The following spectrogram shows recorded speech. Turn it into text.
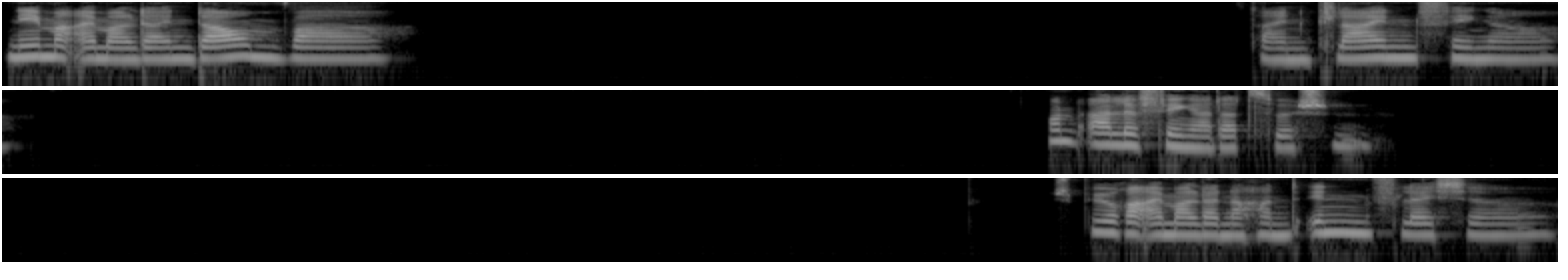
Nehme einmal deinen Daumen wahr deinen kleinen Finger. Und alle Finger dazwischen. Spüre einmal deine Handinnenfläche.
